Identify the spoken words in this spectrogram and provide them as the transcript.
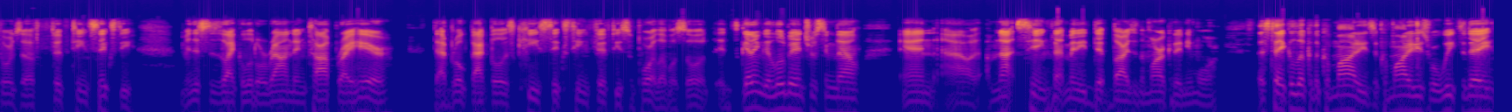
towards a 1560. I mean, this is like a little rounding top right here that broke back below its key 1650 support level. So it's getting a little bit interesting now, and uh, I'm not seeing that many dip buys in the market anymore. Let's take a look at the commodities. The commodities were weak today.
